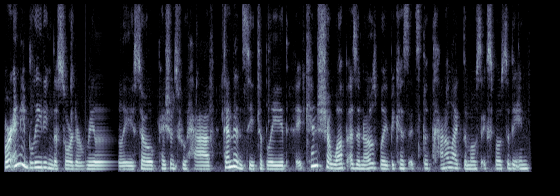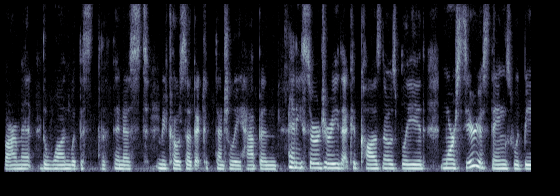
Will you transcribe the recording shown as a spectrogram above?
or any bleeding disorder really. So patients who have tendency to bleed, it can show up as a nosebleed because it's the kind of like the most exposed to the environment, the one with the, the thinnest mucosa that could potentially happen. Any surgery that could cause nosebleed. More serious things would be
